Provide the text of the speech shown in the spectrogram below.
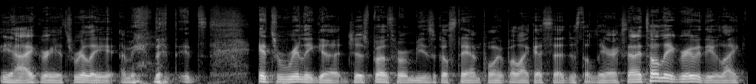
Yeah, I agree. It's really, I mean, it's it's really good, just both from a musical standpoint, but like I said, just the lyrics. And I totally agree with you. Like,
